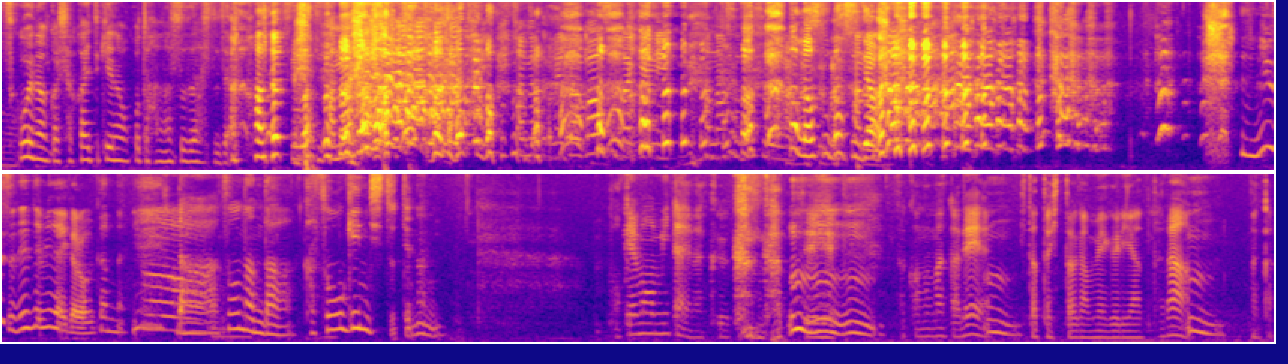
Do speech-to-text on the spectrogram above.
すごいなんか社会的なこと話す出すじゃん。話す出す。話す話すメタバースだけに話す出す話す出すじゃん話。ニュース全然見ないからわかんない。ああ、そうなんだ。仮想現実って何？ポケモンみたいな空間があって、うんうんそこの中でうん。人と人が巡り合ったら、うん。なんか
